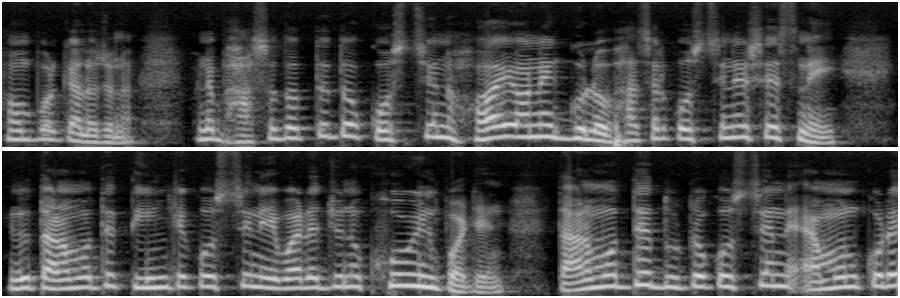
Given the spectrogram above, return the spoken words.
সম্পর্কে আলোচনা। মানে ভাষাতত্ত্বে তো কোশ্চেন হয় অনেকগুলো, ভাষার কোশ্চেনের শেষ নেই। কিন্তু তার মধ্যে তিনটে কোশ্চেন এবারের জন্য খুব ইম্পর্টেন্ট তার মধ্যে দুটো কোশ্চেন এমন করে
